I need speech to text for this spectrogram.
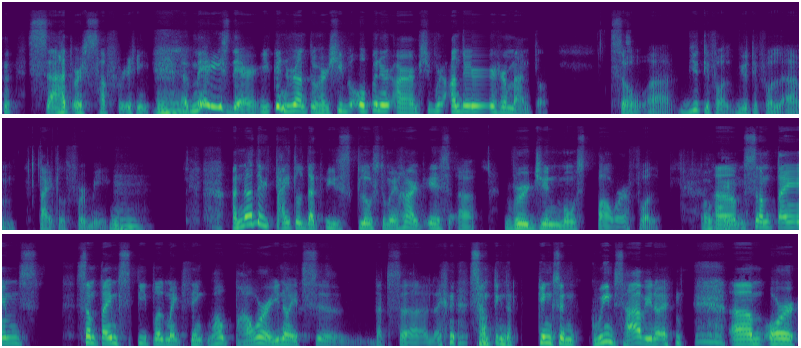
sad or suffering, mm-hmm. uh, Mary's there. You can run to her. She will open her arms. She will under her mantle. So uh, beautiful, beautiful um, title for me. Mm-hmm. Another title that is close to my heart is uh, Virgin Most Powerful. Okay. Um, sometimes sometimes people might think, wow, power, you know, it's uh, that's uh, like something that kings and queens have, you know, um, or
